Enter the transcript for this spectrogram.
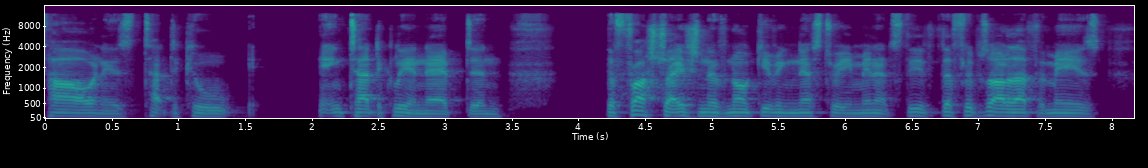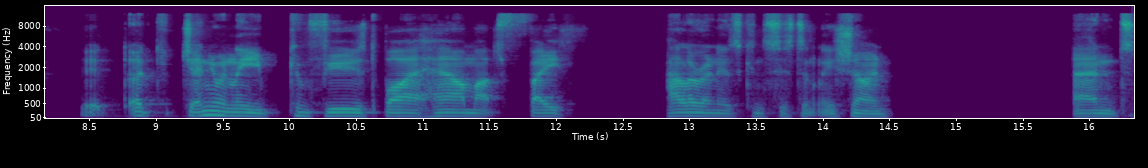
Tao and his tactical being tactically inept and the frustration of not giving Nestory minutes, the the flip side of that for me is it uh, genuinely confused by how much faith Halloran is consistently shown. And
